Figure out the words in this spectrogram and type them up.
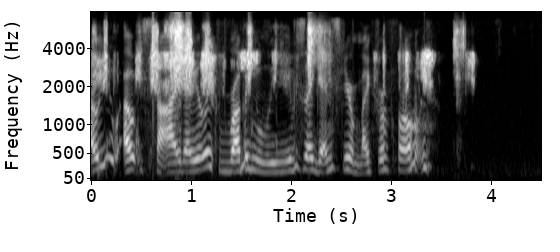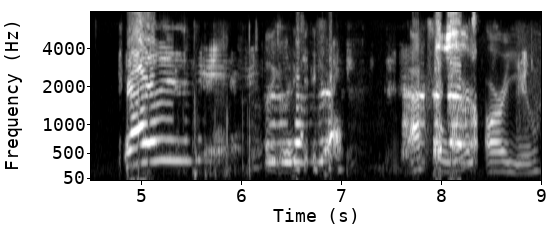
are you outside? Are you like rubbing leaves against your microphone? Like, like, Axel, where are you?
